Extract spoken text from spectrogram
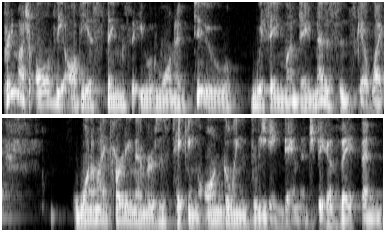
pretty much all of the obvious things that you would want to do with a mundane medicine skill. Like one of my party members is taking ongoing bleeding damage because they've been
